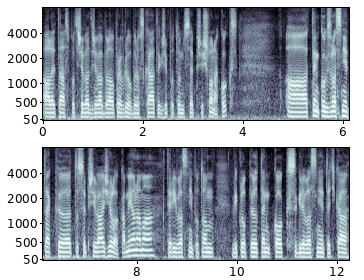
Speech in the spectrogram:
ale ta spotřeba dřeva byla opravdu obrovská, takže potom se přišlo na koks. A ten koks vlastně tak eh, to se přiváželo kamionama, který vlastně potom vyklopil ten koks, kde vlastně teďka,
